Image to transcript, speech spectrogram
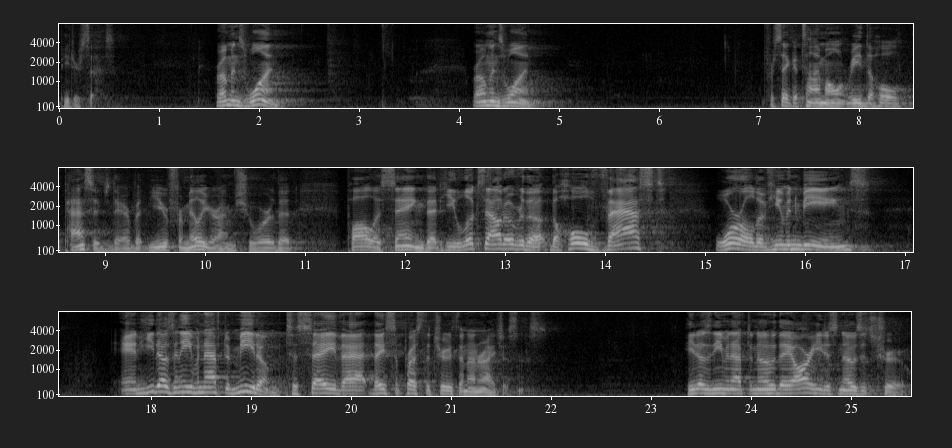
Peter says. Romans 1. Romans 1. For sake of time, I won't read the whole passage there, but you're familiar, I'm sure, that Paul is saying that he looks out over the, the whole vast world of human beings and he doesn't even have to meet them to say that they suppress the truth and unrighteousness. He doesn't even have to know who they are, he just knows it's true.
